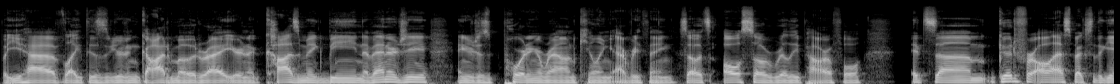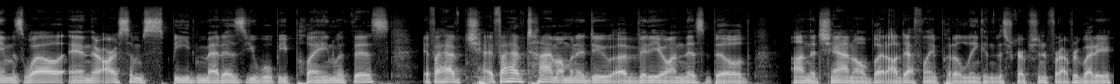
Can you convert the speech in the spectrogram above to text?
but you have like this, you're in God mode, right? You're in a cosmic being of energy, and you're just porting around, killing everything. So it's also really powerful. It's um, good for all aspects of the game as well, and there are some speed metas you will be playing with this. If I have if I have time, I'm gonna do a video on this build on the channel, but I'll definitely put a link in the description for everybody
